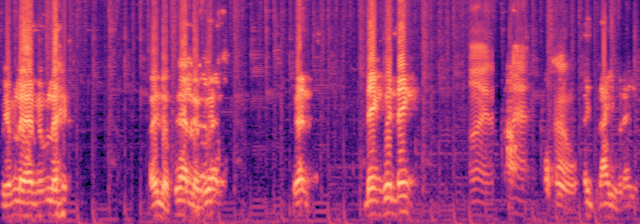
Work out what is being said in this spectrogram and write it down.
เม้มเลยเม้มเลยเฮ้ยเหลือเพื่อนเหลือเพื่อนเพื่อนเด้งเพื่อนเด้งเอ้ยอ้าวแม่โอ้โหเอ้ยได้อยู่ได้อยู่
